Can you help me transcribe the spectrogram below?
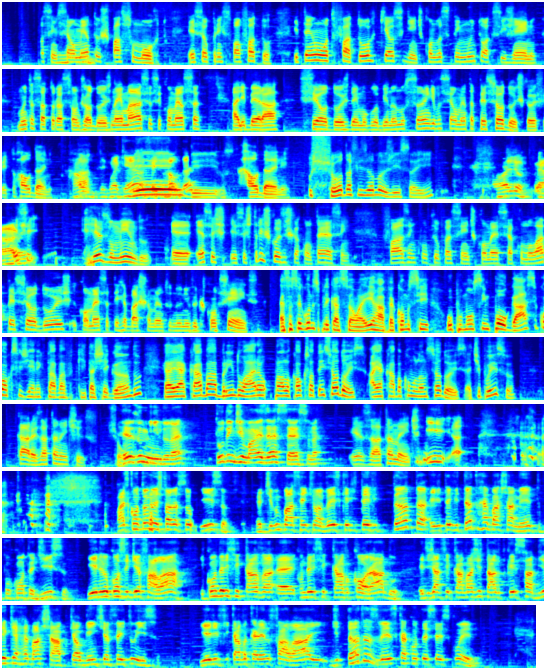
Assim, você hum. aumenta o espaço morto. Esse é o principal fator. E tem um outro fator que é o seguinte: quando você tem muito oxigênio, muita saturação de O2 na hemácia, você começa a liberar CO2 da hemoglobina no sangue, você aumenta a PCO2, que é o efeito Haldane. Tá? Como é que é? Meu efeito Haldane? Deus. Haldane. O show da fisiologia, isso aí. Olha o cara. Esse, resumindo, é, essas, essas três coisas que acontecem fazem com que o paciente comece a acumular PCO2 e comece a ter rebaixamento no nível de consciência. Essa segunda explicação aí, Rafa, é como se o pulmão se empolgasse com o oxigênio que, tava, que tá chegando, e aí acaba abrindo ar para local que só tem CO2. Aí acaba acumulando CO2. É tipo isso? Cara, exatamente isso. Show. Resumindo, né? Tudo em demais é excesso, né? Exatamente. E. Mas contando a história sobre isso, eu tive um paciente uma vez que ele teve tanta, ele teve tanto rebaixamento por conta disso, e ele não conseguia falar, e quando ele ficava, é, quando ele ficava corado, ele já ficava agitado, porque ele sabia que ia rebaixar, porque alguém tinha feito isso. E ele ficava querendo falar de tantas vezes que aconteceu isso com ele.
